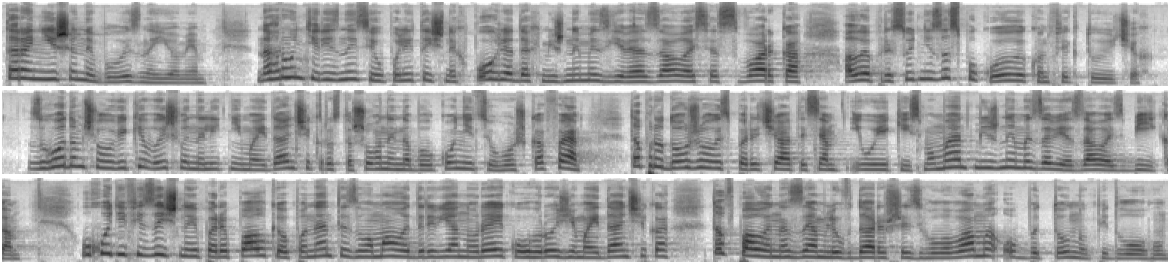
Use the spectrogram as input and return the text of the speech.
та раніше не були знайомі. На ґрунті різниці у політичних поглядах між ними зв'язалася сварка, але присутні заспокоїли конфліктуючих. Згодом чоловіки вийшли на літній майданчик, розташований на балконі цього ж кафе, та продовжували сперечатися. І у якийсь момент між ними зав'язалась бійка. У ході фізичної перепалки опоненти зламали дерев'яну рейку огорожі майданчика та впали на землю, вдарившись головами об бетонну підлогу.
